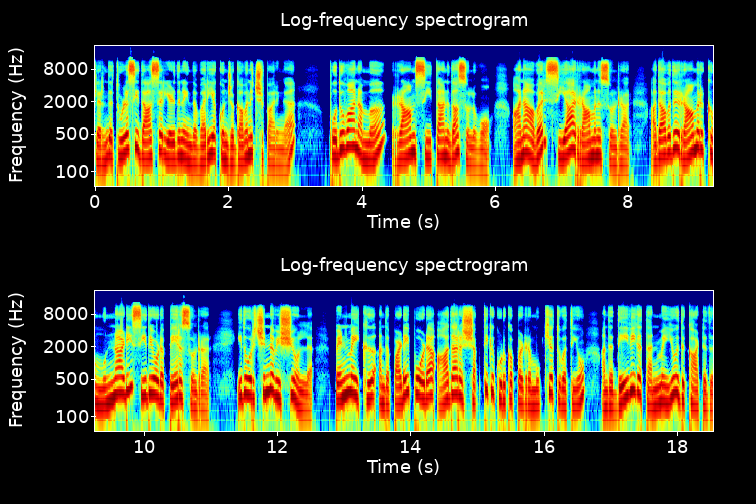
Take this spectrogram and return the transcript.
இருந்து துளசிதாசர் எழுதின இந்த வரிய கொஞ்சம் கவனிச்சு பாருங்க. பொதுவா நம்ம ராம் சீதான்னு தான் சொல்லுவோம். ஆனா அவர் சியார் ராமனு சொல்றார். அதாவது ராமருக்கு முன்னாடி சீதையோட பேரை சொல்றார். இது ஒரு சின்ன விஷயம் இல்ல. பெண்மைக்கு அந்த படைப்போட ஆதார சக்திக்கு கொடுக்கப்படுற முக்கியத்துவத்தையும் அந்த தெய்வீக தன்மையும் இது காட்டுது.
